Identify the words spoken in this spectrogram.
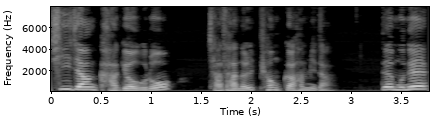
시장 가격으로 자산을 평가합니다. 때문에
